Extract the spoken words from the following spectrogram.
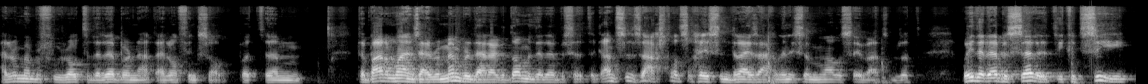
I don't remember if we wrote to the Rebbe or not. I don't think so, but. Um, the bottom line is, I remember that Hagdom that Rebbe said, the ganze Sach schlotzach in drei Sachen, then he said, Malala Sevatzim. But the way that Rebbe said it, you could see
